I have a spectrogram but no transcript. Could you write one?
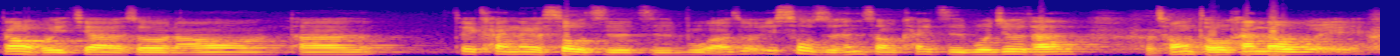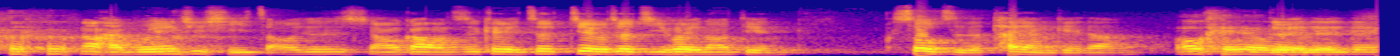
刚我回家的时候，然后她在看那个瘦子的直播，啊说：“哎，瘦子很少开直播，就是他从头看到尾，然后还不愿意去洗澡，就是想要刚好是可以这借由这机会，然后点。”瘦子的太阳给他。OK OK，对对对，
